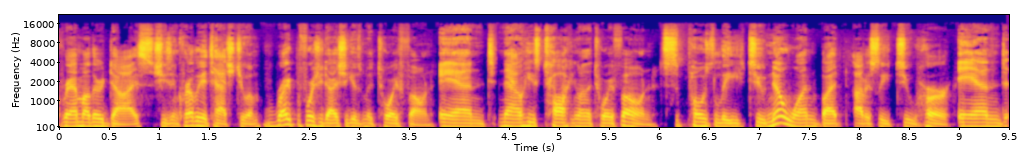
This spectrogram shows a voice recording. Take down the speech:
grandmother dies. She's incredibly attached to him. Right before she dies she gives him a toy phone. And now he's talking on the toy phone supposedly to no one but obviously to her. And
